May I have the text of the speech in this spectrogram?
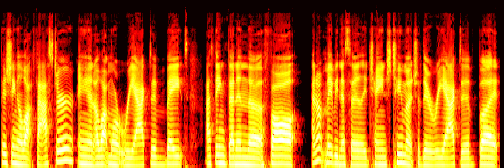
fishing a lot faster and a lot more reactive baits. I think that in the fall, I don't maybe necessarily change too much of the reactive, but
